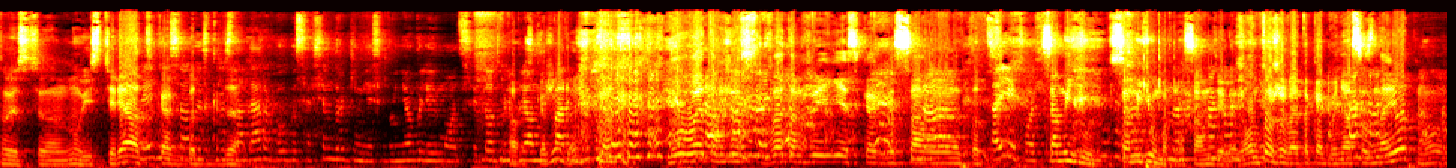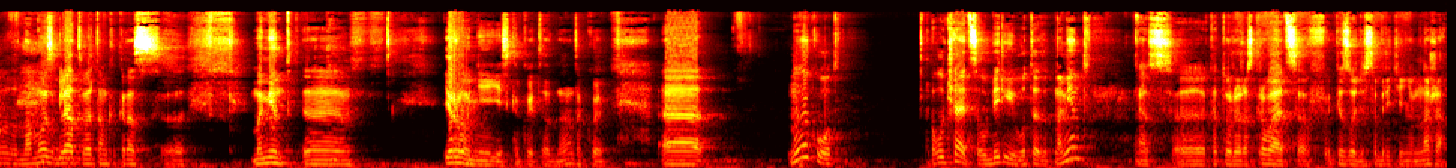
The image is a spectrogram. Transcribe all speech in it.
то есть, э, ну, истерят, Последний как сон бы. из Краснодара да. был бы совсем другим, если бы у него были эмоции. Тот а, влюбленный а, парень. Ну, в этом же, в этом же и есть, как бы, самый, а самый, юмор, на самом деле. Он тоже это как бы не осознает, но, на мой взгляд, в этом как раз э, момент иронии есть какой-то, да, такой. Э, ну, так вот, Получается, убери вот этот момент, который раскрывается в эпизоде с обретением ножа,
